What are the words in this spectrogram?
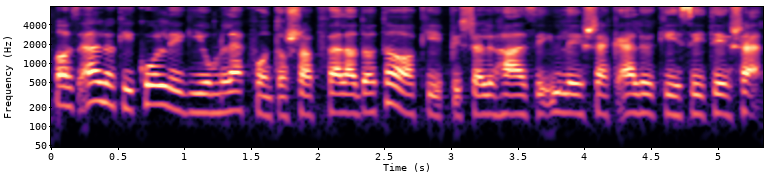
Az elnöki kollégium legfontosabb feladata a képviselőházi ülések előkészítése.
